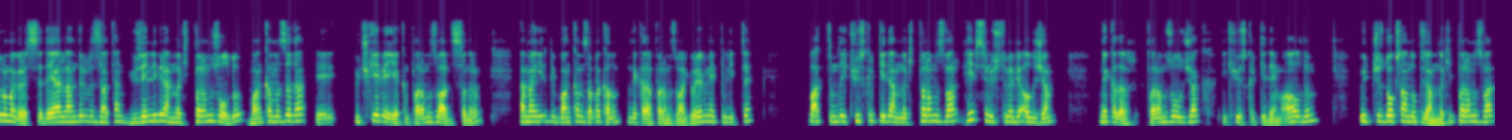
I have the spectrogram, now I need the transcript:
Duruma göre size değerlendiririz zaten. 151 em nakit paramız oldu. Bankamızda da e, 3 GB'ye yakın paramız vardı sanırım. Hemen gidip bir bankamıza bakalım ne kadar paramız var görelim hep birlikte. Baktığımda 247 em nakit paramız var. Hepsini üstüme bir alacağım. Ne kadar paramız olacak? 247 em aldım. 399 em nakit paramız var.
